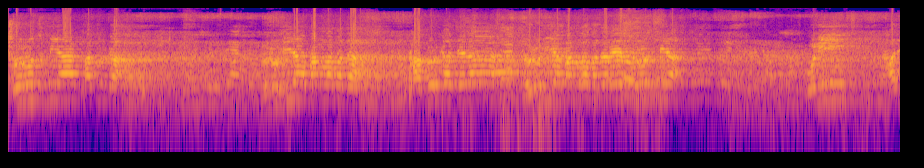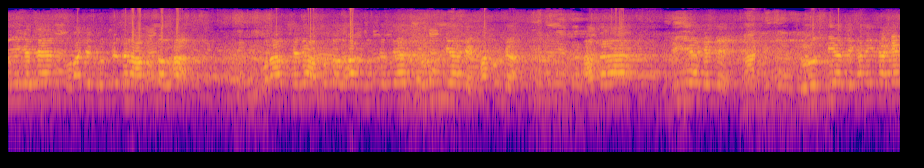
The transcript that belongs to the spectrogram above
সুরজ মিয়া ঠাকুরগা। রুহিয়া বাংলা বাজার। ঠাকুরগা জেলা রুহিয়া বাংলা বাজারে সুরজ মিয়া। উনি হারিয়ে গেছেন ওনাকে খুঁজতেছেন আবু তালহা। ওনার ছেলে আবু তালহা খুঁজতেছেন সুরজ মিয়াকে ঠাকুরগা। আপনারা মিয়া যেখানেই থাকেন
